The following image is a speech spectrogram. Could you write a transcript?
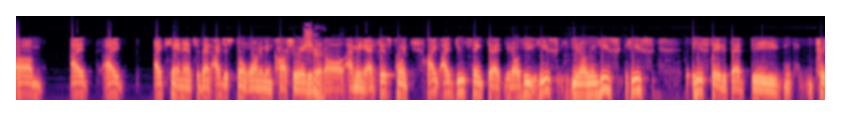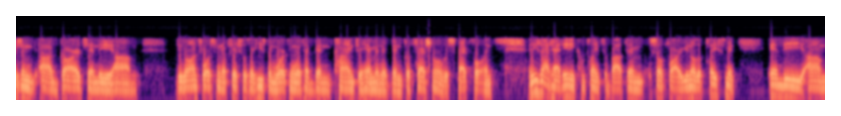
Um, I I I can't answer that. I just don't want him incarcerated sure. at all. I mean, at this point, I I do think that you know he he's you know and he's he's he stated that the prison uh, guards and the um, the law enforcement officials that he's been working with have been kind to him and have been professional and respectful and and he's not had any complaints about them so far. You know, the placement in the um,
